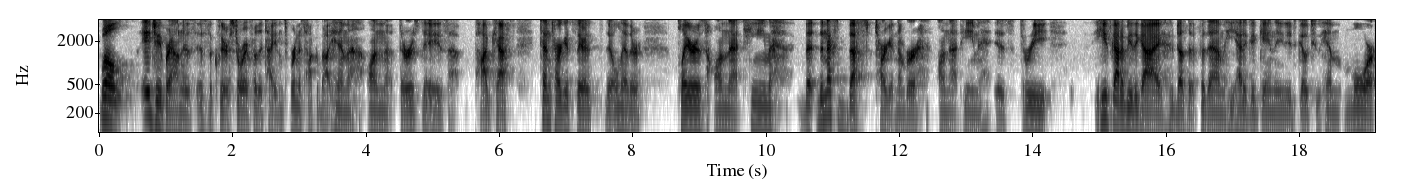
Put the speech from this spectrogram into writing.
Well, AJ Brown is is the clear story for the Titans. We're going to talk about him on Thursday's podcast. Ten targets there. The only other players on that team. The the next best target number on that team is three. He's got to be the guy who does it for them. He had a good game. They needed to go to him more.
